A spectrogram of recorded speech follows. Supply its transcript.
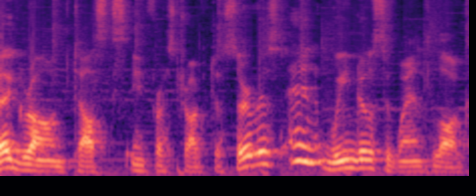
Background Tasks Infrastructure Service and Windows Event Log.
